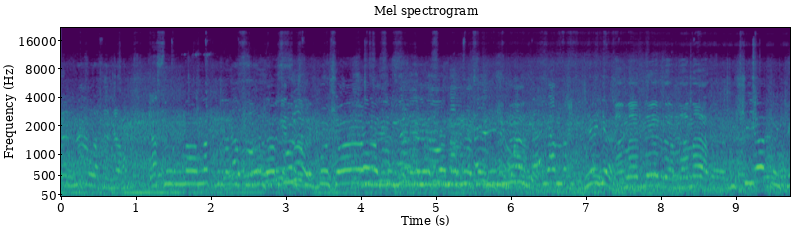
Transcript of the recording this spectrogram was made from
Ben ne anlatacağım? Ya sorununu anlat burada bu sorunlar geçiyor. Bu şu an Mehmet nerede Mehmet? Bir şey yapın ki.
